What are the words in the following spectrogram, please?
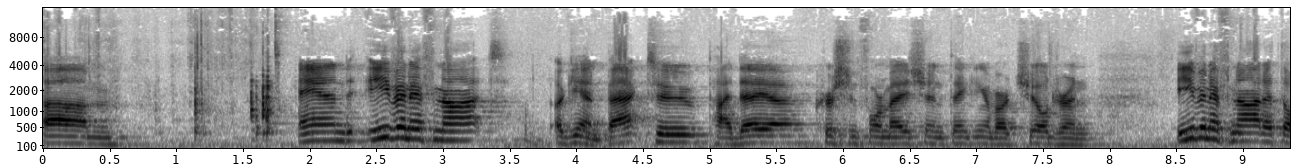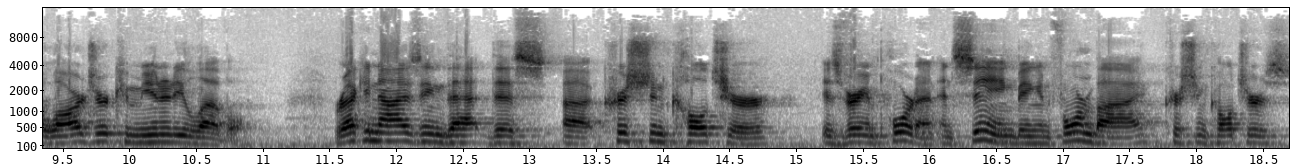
Um, and even if not, again, back to Paideia, Christian formation, thinking of our children, even if not at the larger community level, recognizing that this uh, Christian culture is very important and seeing, being informed by Christian cultures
